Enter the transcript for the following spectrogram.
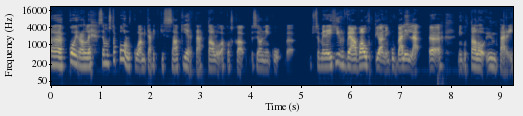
ö, koiralle semmoista polkua, mitä pitkin saa kiertää taloa, koska se on niinku, se menee hirveää vauhtia niinku välillä ö, niinku talo ympäri.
